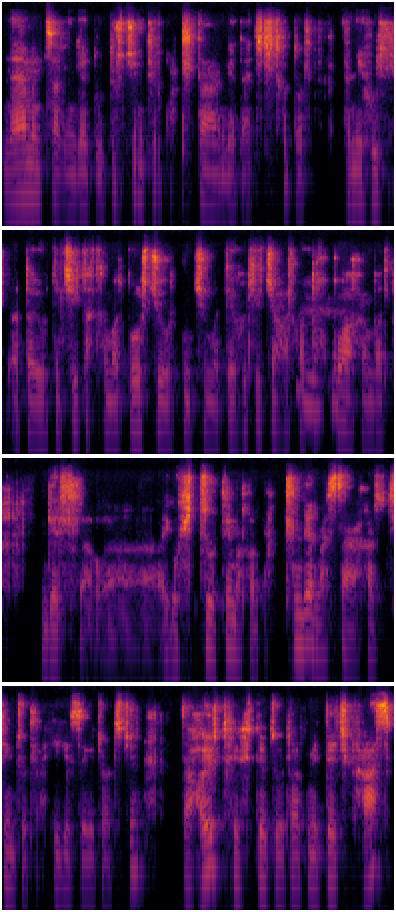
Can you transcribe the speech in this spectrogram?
8 цаг ингээд өдөржин тэр готалтаа ингээд ажиллахад бол таны хөл одоо юу гэдэг чиг татах юм бол бөөрчийн өвтөн ч юм уу те хөлийг чинь холоход тохгүй байх юм бол ингээд айгүй хэцүү тийм болохоор готлон дээр маш сайн анхаарч тийм зүйл хийгээсэй гэж бодож байна. За хоёр дахь хэрэгтэй зүйл бол мэдээж каск.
